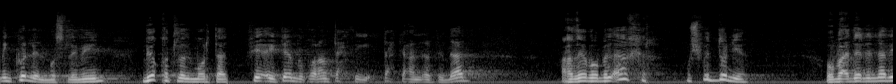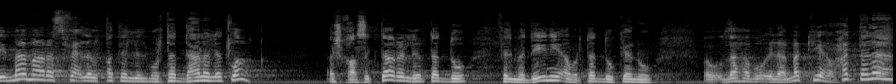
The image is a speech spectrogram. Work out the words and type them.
من كل المسلمين بيقتلوا المرتد. في آيتين بالقرآن تحكي تحكي عن الارتداد. عذابه بالآخرة مش بالدنيا. وبعدين النبي ما مارس فعل القتل للمرتد على الإطلاق. أشخاص كتار اللي ارتدوا في المدينة أو ارتدوا كانوا أو ذهبوا إلى مكة أو حتى لا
